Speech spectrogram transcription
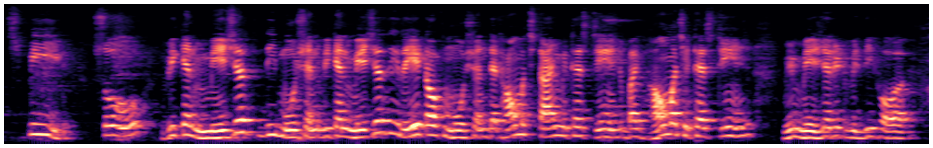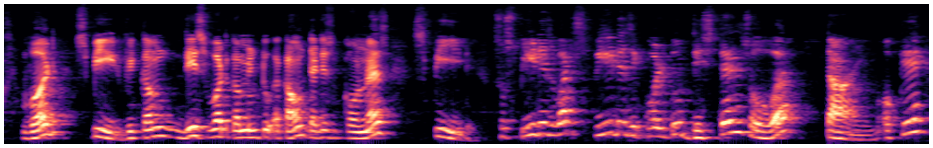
speed so we can measure the motion we can measure the rate of motion that how much time it has changed. By how much it has changed we measure it with the uh, word speed. We come this word come into account that is called as speed. So speed is what? Speed is equal to distance over time okay?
